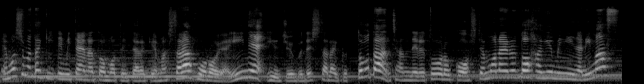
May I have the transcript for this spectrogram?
えー、もしまた聞いてみたいなと思っていただけましたらフォローやいいね YouTube でしたらグッドボタンチャンネル登録をしてもらえると励みになります。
